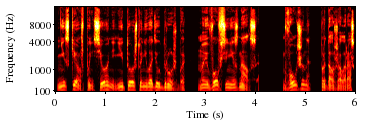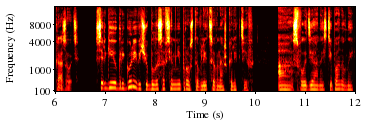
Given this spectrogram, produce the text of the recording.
ни с кем в пансионе не то что не водил дружбы, но и вовсе не знался. Волжина продолжала рассказывать. Сергею Григорьевичу было совсем непросто влиться в наш коллектив. А с Владианой Степановной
